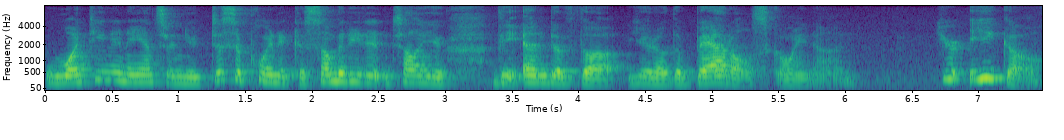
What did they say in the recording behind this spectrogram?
wanting an answer and you're disappointed because somebody didn't tell you the end of the, you know, the battles going on, your ego,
